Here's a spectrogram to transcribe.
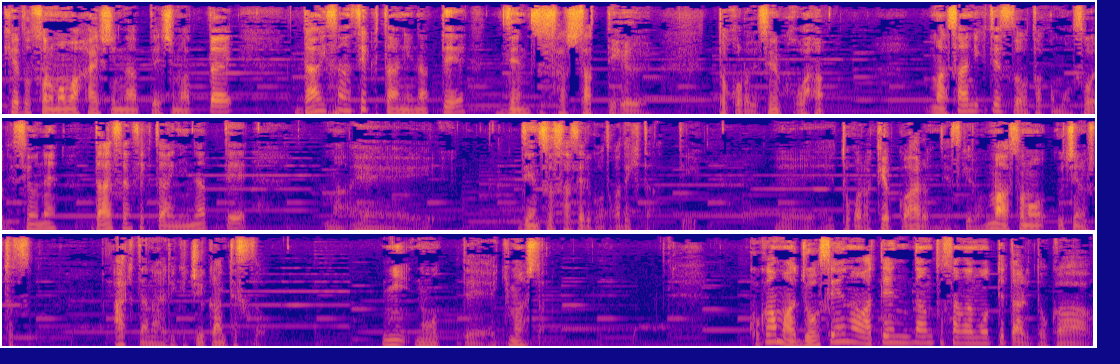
けどそのまま廃止になってしまった、第三セクターになって全通させたっていうところですね、ここは。まあ、三陸鉄道とかもそうですよね。第三セクターになって、まあ、えー、全通させることができたっていう。えー、ところは結構あるんですけど、まあそのうちの一つ、秋田内陸中間鉄道に乗ってきました。ここはまあ女性のアテンダントさんが乗ってたりとか、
